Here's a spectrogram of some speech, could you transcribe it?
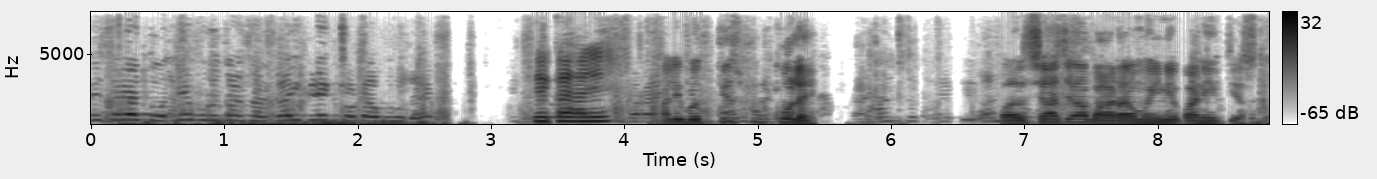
आणि सर या दोन्ही बुरुजांसारखा इकडे एक छोटा बुरुज आहे. हे काय आहे? खाली बत्तीस फूट खोल आहे. वर्षाच्या बारा महिने पाणी इथे असतं.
